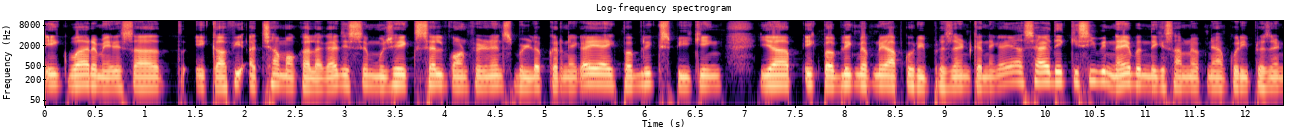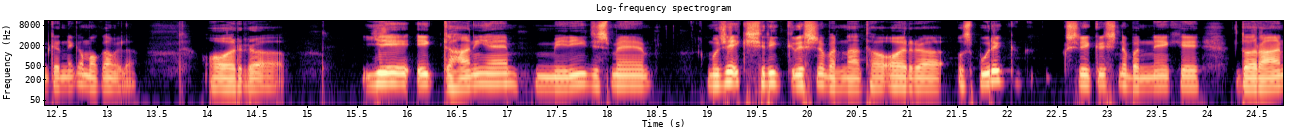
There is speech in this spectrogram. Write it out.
एक बार मेरे साथ एक काफ़ी अच्छा मौका लगा, जिससे मुझे एक सेल्फ कॉन्फिडेंस बिल्डअप करने का या एक पब्लिक स्पीकिंग या एक पब्लिक में अपने आप को रिप्रेजेंट करने का या शायद एक किसी भी नए बंदे के सामने अपने आप को रिप्रेजेंट करने का मौका मिला। और ये एक कहानी है मेरी जिसमें मुझे एक श्री कृष्ण बनना था और उस पूरे श्री कृष्ण बनने के दौरान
